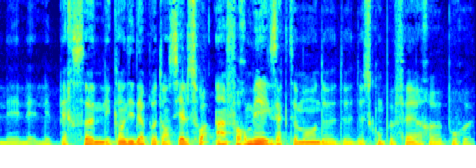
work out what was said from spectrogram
les- les personnes, les candidats potentiels soient informés exactement de, ce qu'on peut faire euh, pour eux.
